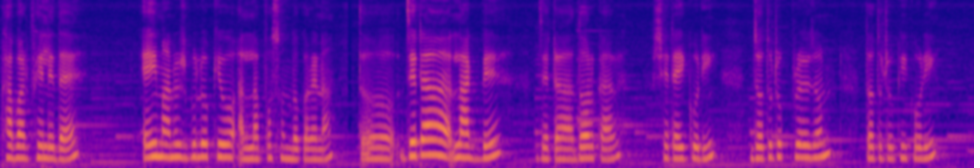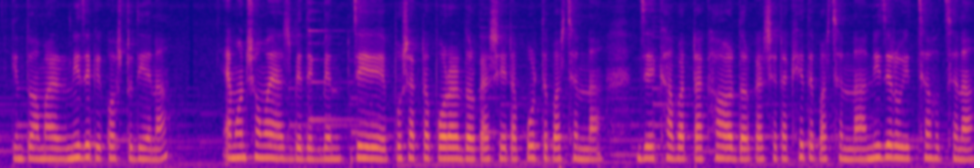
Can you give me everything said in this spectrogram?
খাবার ফেলে দেয়। এই মানুষগুলোকেও আল্লাহ পছন্দ করে না। তো যেটা লাগবে, যেটা দরকার, সেটাই করি। যতটুক প্রয়োজন, ততটুকুই করি। কিন্তু আমার নিজেকে কষ্ট দিয়ে না। এমন সময় আসবে, দেখবেন যে পোশাকটা পরার দরকার, সেটা পরতে পারছেন না। যে খাবারটা খাওয়ার দরকার, সেটা খেতে পারছেন না। নিজেরও ইচ্ছা হচ্ছে না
